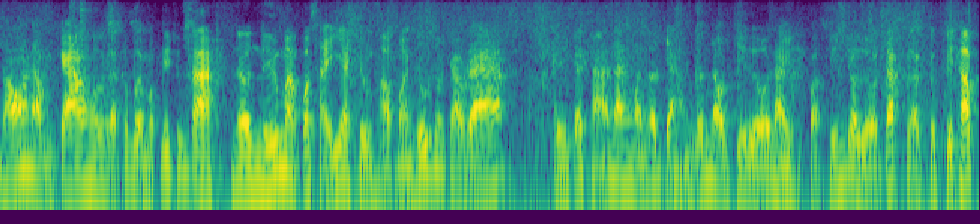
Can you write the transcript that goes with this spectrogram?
nó nằm cao hơn là cái bề mặt bếp chúng ta. Nên nếu mà có xảy ra trường hợp mà nước nó trào ra thì cái khả năng mà nó chạm đến đầu chia lửa này và khiến cho lửa tắt là cực kỳ thấp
